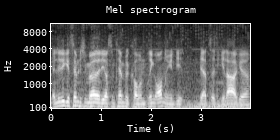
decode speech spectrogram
Erledige sämtliche Mörder, die aus dem Tempel kommen und bring Ordnung in die derzeitige Lage.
